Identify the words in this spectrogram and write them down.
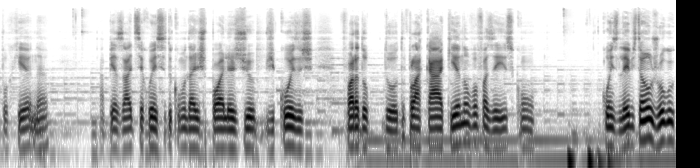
porque, né? Apesar de ser conhecido como dar spoilers de, de coisas fora do, do, do, placar aqui, eu não vou fazer isso com, com Slaves. Então é um jogo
